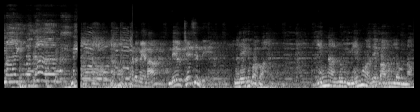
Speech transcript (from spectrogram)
మా యువత. నేను చేసింది. లేదు బాబా. ఇన్నాళ్ళు మేము అదే భావంలో ఉన్నాం.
